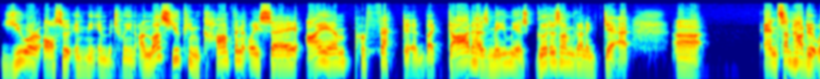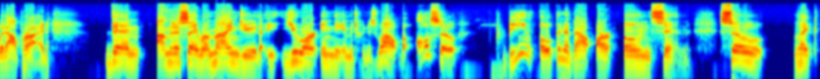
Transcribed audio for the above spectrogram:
you are also in the in between. Unless you can confidently say, "I am perfected," like God has made me as good as I'm gonna get. Uh, and somehow do it without pride, then I'm going to say, remind you that you are in the in between as well, but also being open about our own sin. So, like,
